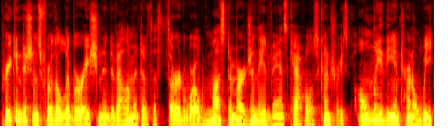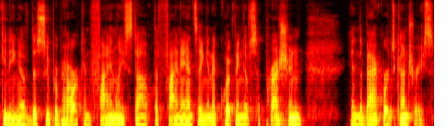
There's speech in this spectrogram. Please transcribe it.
Preconditions for the liberation and development of the third world must emerge in the advanced capitalist countries. Only the internal weakening of the superpower can finally stop the financing and equipping of suppression in the backwards countries.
